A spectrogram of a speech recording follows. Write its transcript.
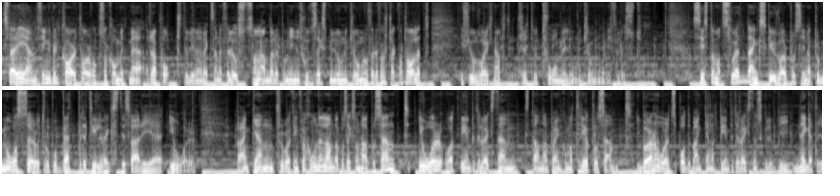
Sverige igen. Fingerprint Card har också kommit med rapport. Det blev en växande förlust som landade på minus 76 miljoner kronor för det första kvartalet. I fjol var det knappt 32 miljoner kronor i förlust. Sist om att Swedbank skruvar på sina prognoser och tror på bättre tillväxt i Sverige i år. Banken tror att inflationen landar på 6,5 procent i år och att BNP-tillväxten stannar på 1,3 procent. I början av året spådde banken att BNP-tillväxten skulle bli negativ.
